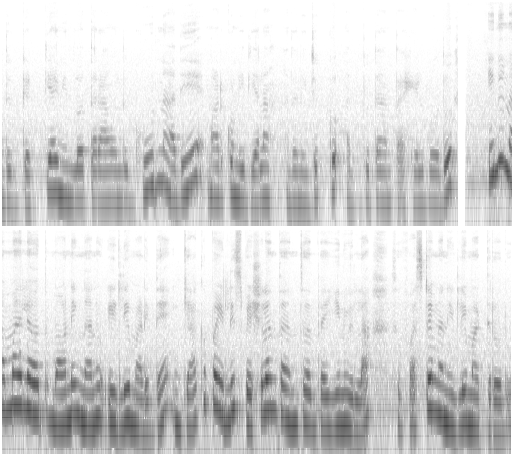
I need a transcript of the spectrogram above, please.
ಅದು ಗಟ್ಟಿಯಾಗಿ ನಿಲ್ಲೋ ಥರ ಒಂದು ಗೂಡನ್ನ ಅದೇ ಮಾಡ್ಕೊಂಡಿದೆಯಲ್ಲ, ಅದು ನಿಜಕ್ಕೂ ಅದ್ಭುತ ಅಂತ ಹೇಳ್ಬೋದು. ಇನ್ನು ನಮ್ಮನೇಲಿ ಅವತ್ತು ಮಾರ್ನಿಂಗ್ ನಾನು ಇಡ್ಲಿ ಮಾಡಿದ್ದೆ. ಯಾಕಪ್ಪ ಇಡ್ಲಿ ಸ್ಪೆಷಲ್ ಅಂತ ಅನ್ಸಂತ ಏನೂ ಇಲ್ಲ. ಸೊ ಫಸ್ಟ್ ಟೈಮ್ ನಾನು ಇಡ್ಲಿ ಮಾಡ್ತಿರೋದು.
